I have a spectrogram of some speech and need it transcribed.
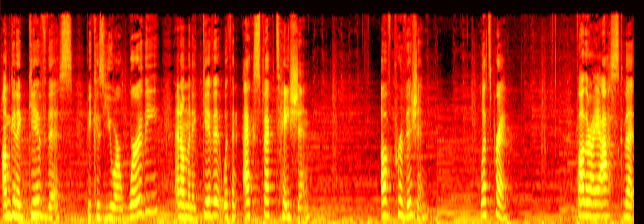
I'm going to give this because you are worthy, and I'm going to give it with an expectation of provision. Let's pray. Father, I ask that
